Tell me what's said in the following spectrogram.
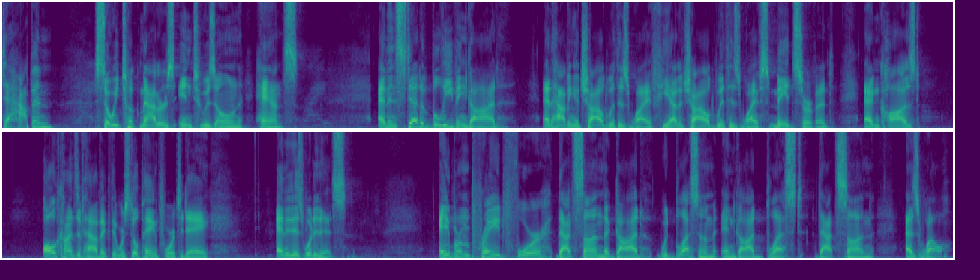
to happen. So he took matters into his own hands. And instead of believing God, and having a child with his wife. He had a child with his wife's maidservant and caused all kinds of havoc that we're still paying for today. And it is what it is. Abram prayed for that son that God would bless him, and God blessed that son as well.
